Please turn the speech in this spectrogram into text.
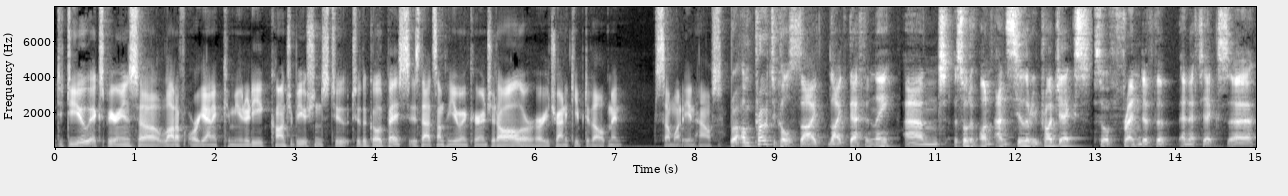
Do you experience a lot of organic community contributions to, to the code base? Is that something you encourage at all, or are you trying to keep development somewhat in house? On protocol side, like definitely, and sort of on ancillary projects, sort of friend of the NFTX uh,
